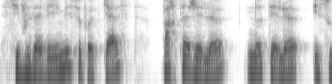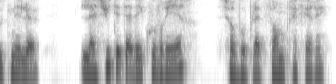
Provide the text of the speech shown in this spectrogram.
Si vous avez aimé ce podcast, partagez-le, notez-le et soutenez-le. La suite est à découvrir sur vos plateformes préférées.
